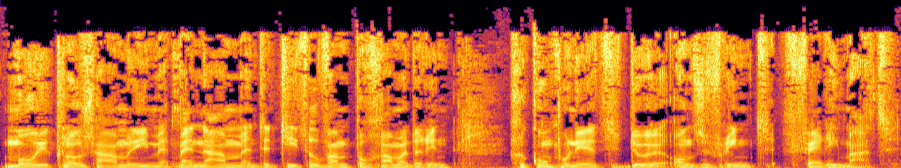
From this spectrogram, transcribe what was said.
Mooie close harmony met mijn naam en de titel van het programma erin. Gecomponeerd door onze vriend Ferry Maat.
